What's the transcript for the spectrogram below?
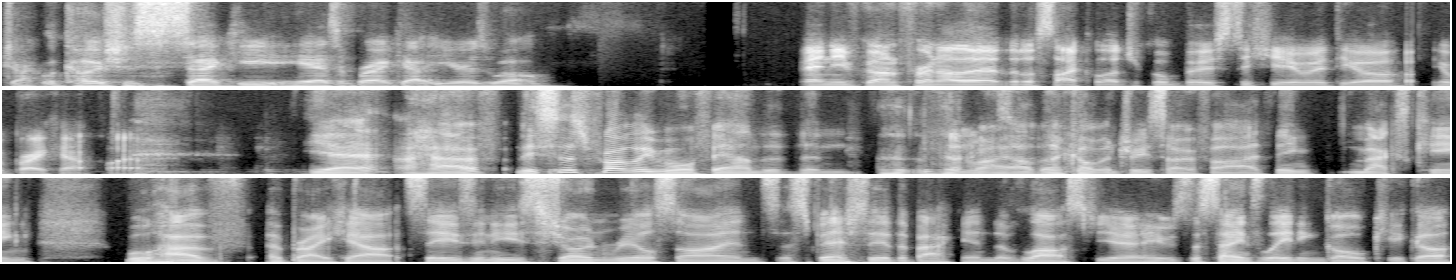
Jack Lukosius' sake, he, he has a breakout year as well. Ben, you've gone for another little psychological booster here with your your breakout player. Yeah, I have. This is probably more founded than than my other commentary so far. I think Max King will have a breakout season. He's shown real signs, especially at the back end of last year. He was the Saints' leading goal kicker,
